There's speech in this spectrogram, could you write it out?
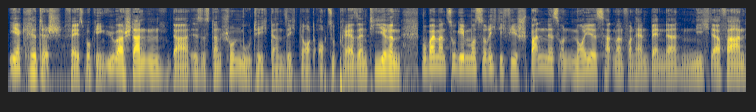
eher kritisch Facebook gegenüberstanden. Da ist es dann schon mutig, dann sich dort auch zu präsentieren. Wobei man zugeben muss, so richtig viel Spannendes und Neues hat man von Herrn Bender nicht erfahren.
